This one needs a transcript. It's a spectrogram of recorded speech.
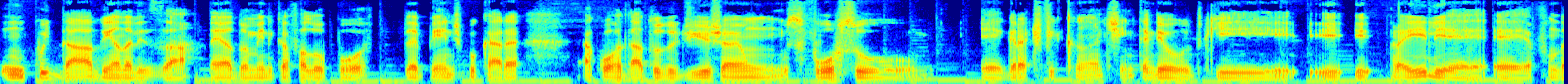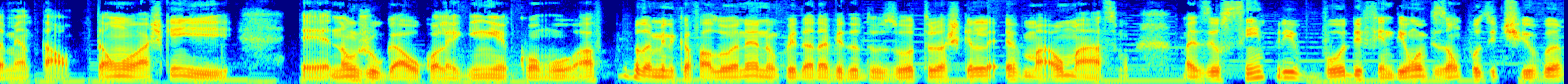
um, cuidado em analisar. Né? A Domênica falou, pô, depende pro cara acordar todo dia já é um esforço é, gratificante, entendeu? Que para ele é, é fundamental. Então eu acho que é, não julgar o coleguinha como a Domênica falou, né? Não cuidar da vida dos outros, acho que é o máximo. Mas eu sempre vou defender uma visão positiva.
